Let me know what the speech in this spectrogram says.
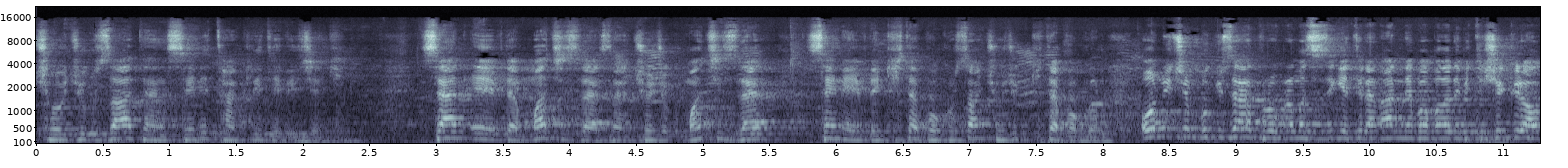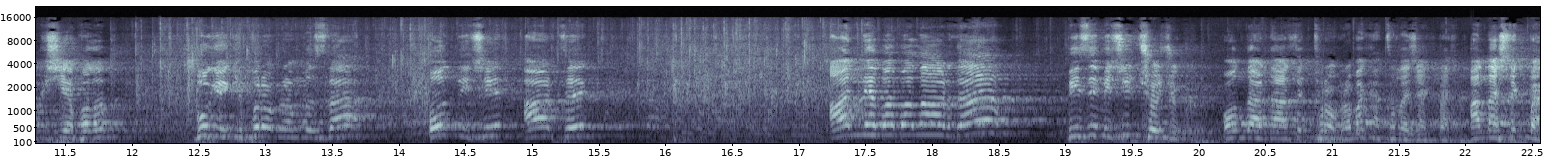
Çocuk zaten seni taklit edecek. Sen evde maç izlersen çocuk maç izler. Sen evde kitap okursan çocuk kitap okur. Onun için bu güzel programa sizi getiren anne babalara bir teşekkür alkışı yapalım. Bugünkü programımızda onun için artık anne babalar da bizim için çocuk. Onlar da artık programa katılacaklar. Anlaştık mı?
